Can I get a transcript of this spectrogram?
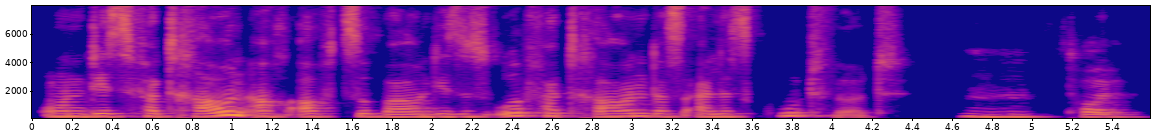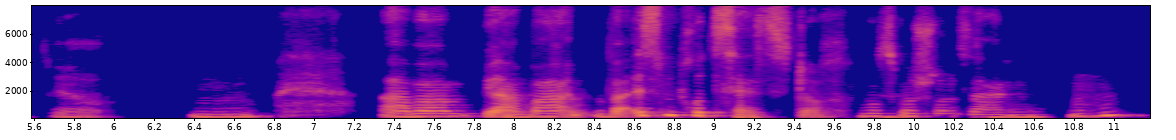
Und das Vertrauen auch aufzubauen, dieses Urvertrauen, dass alles gut wird. Mhm, toll, ja. Mhm. Aber ja, war, war ist ein Prozess, doch, muss man schon sagen. Mhm.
